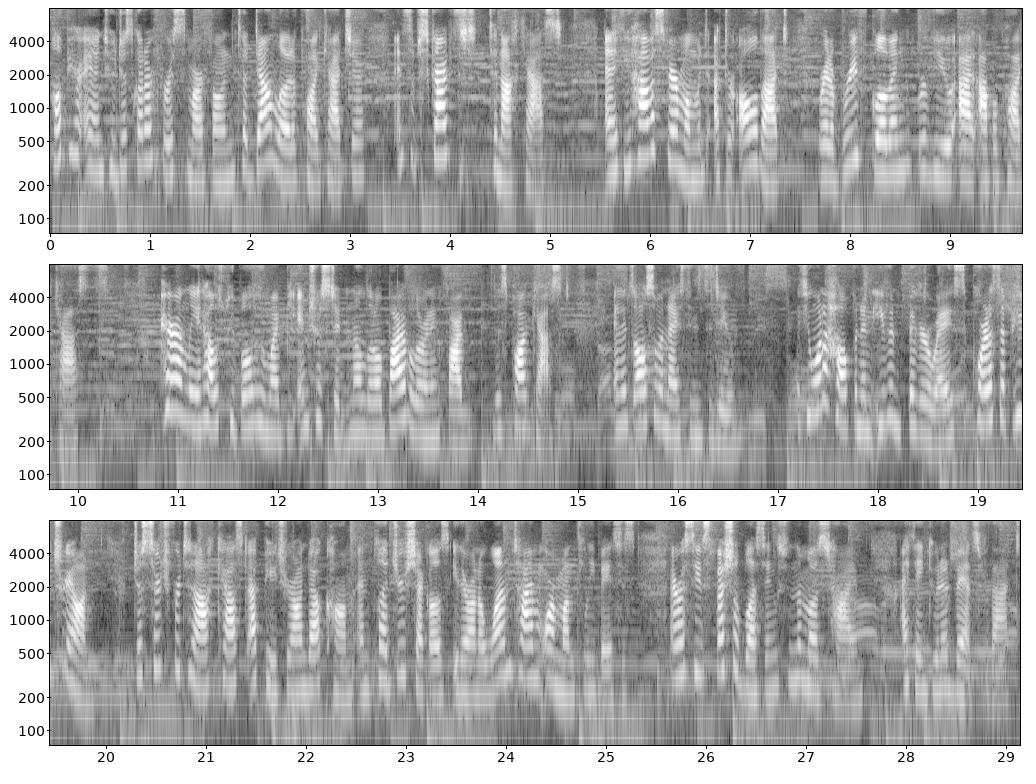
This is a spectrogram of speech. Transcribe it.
Help your aunt who just got her first smartphone to download a podcatcher and subscribe to Tanakhcast. And if you have a spare moment after all that, write a brief glowing review at Apple Podcasts. Apparently, it helps people who might be interested in a little Bible learning vibe this podcast, and it's also a nice thing to do. If you want to help in an even bigger way, support us at Patreon. Just search for Tanakhcast at patreon.com and pledge your shekels either on a one time or monthly basis and receive special blessings from the Most High. I thank you in advance for that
